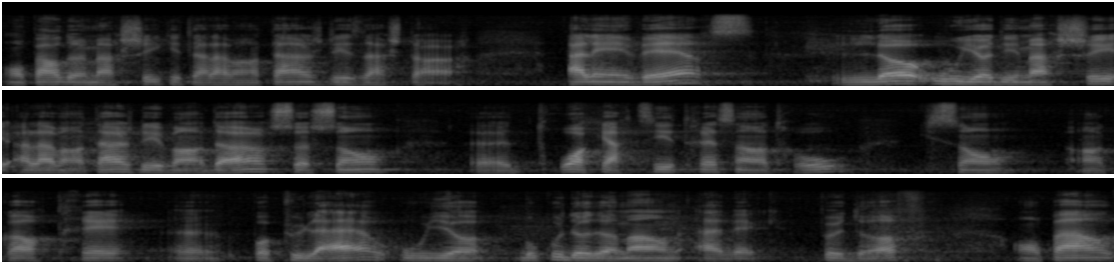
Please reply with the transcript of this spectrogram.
on parle d'un marché qui est à l'avantage des acheteurs. À l'inverse, là où il y a des marchés à l'avantage des vendeurs, ce sont euh, trois quartiers très centraux qui sont encore très euh, populaires, où il y a beaucoup de demandes avec peu d'offres. On parle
